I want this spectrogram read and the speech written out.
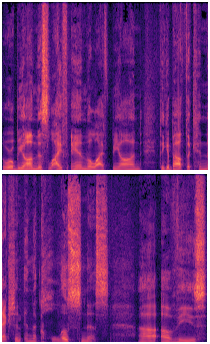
the world beyond this life and the life beyond. Think about the connection and the closeness uh, of these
